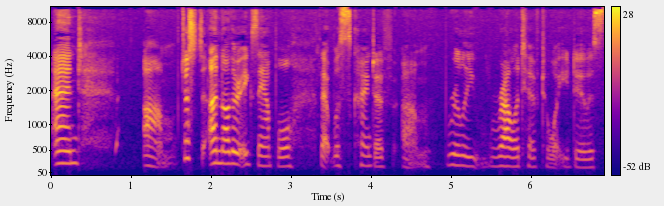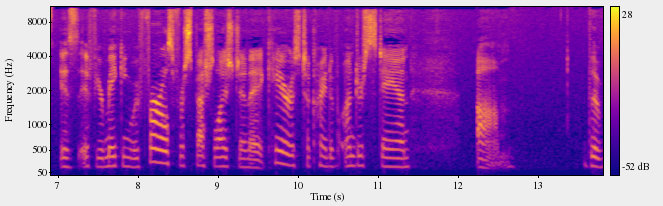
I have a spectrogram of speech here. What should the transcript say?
And um, just another example that was kind of um, really relative to what you do is, is if you're making referrals for specialized genetic care is to kind of understand um, the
